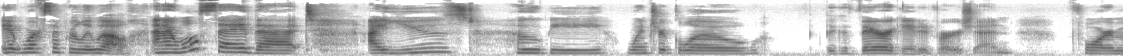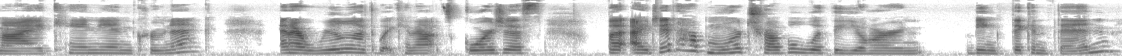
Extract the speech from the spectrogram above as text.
it works up really well. And I will say that I used Hobbii Winter Glow, the variegated version, for my Canyon crew neck. And I really love the way it came out. It's gorgeous. But I did have more trouble with the yarn being thick and thin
